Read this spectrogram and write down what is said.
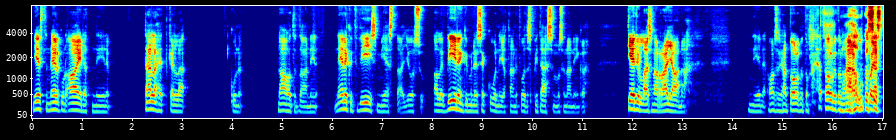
miesten nelkun aidat, niin tällä hetkellä, kun nauhoitetaan, niin 45 miestä on juossut alle 50 sekunnin, jota nyt voitaisiin pitää semmoisena niin tietynlaisena rajana. Niin on se ihan tolkuton, tolkuton no, määrä ukkoja siis,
